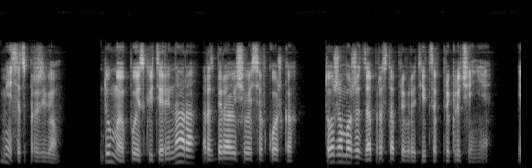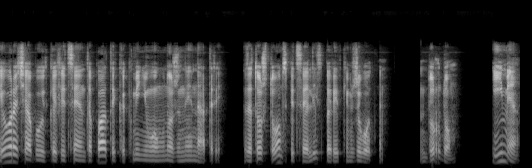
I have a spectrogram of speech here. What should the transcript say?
Месяц проживем. Думаю, поиск ветеринара, разбирающегося в кошках, тоже может запросто превратиться в приключение. И у врача будет коэффициент оплаты как минимум умноженный на 3, за то, что он специалист по редким животным. Дурдом. Имя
